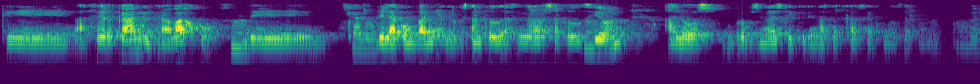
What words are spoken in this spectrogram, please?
que acercan el trabajo Mm. de, Claro. de la compañía, de lo que están haciendo esa producción, a los profesionales que quieren acercarse a conocerlo. ¿no? A ver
